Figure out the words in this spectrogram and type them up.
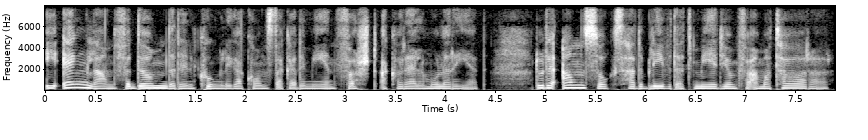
I England fördömde den kungliga konstakademin först akvarellmåleriet då det ansågs hade blivit ett medium för amatörer.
